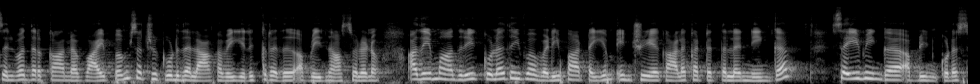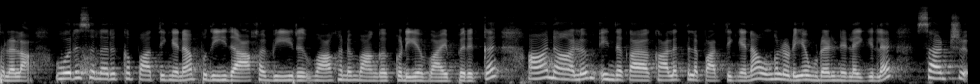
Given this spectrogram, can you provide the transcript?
செல்வதற்கான வாய்ப்பும் சற்று கூடுதலாகவே இருக்கிறது அப்படின்னு நான் சொல்லணும். அதே மாதிரி குலதெய்வ வழிபாட்டையும் இன்றைய காலகட்டத்தில் நீங்கள் செய்வீங்க அப்படின்னு கூட சொல்லலாம். ஒரு சிலருக்கு பார்த்தீங்கன்னா புதிதாக வீடு வாகனம் வாங்கக்கூடிய வாய்ப்பு இருக்குது ஆனாலும் இந்த கா காலத்தில் பார்த்தீங்கன்னா உங்களுடைய உடல்நிலையில் சற்று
